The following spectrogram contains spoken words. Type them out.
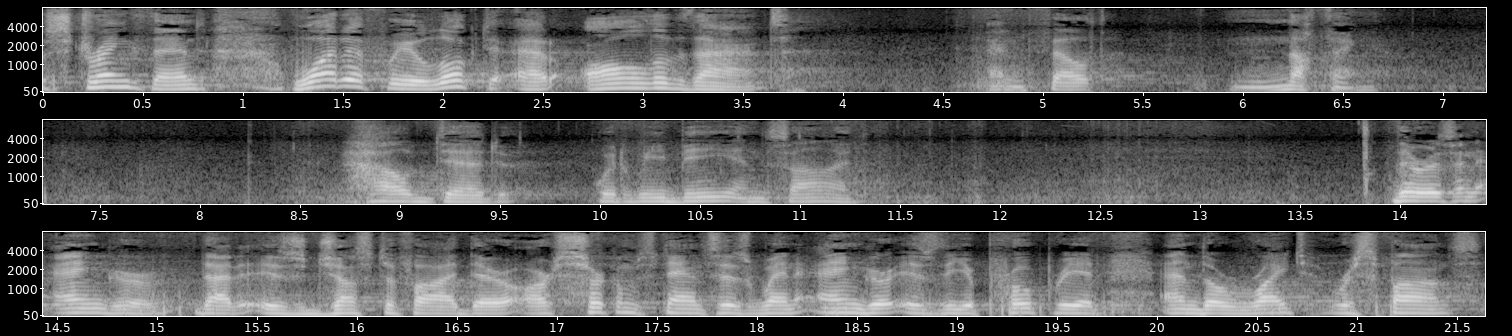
strengthened? What if we looked at all of that and felt nothing? How dead would we be inside? There is an anger that is justified. There are circumstances when anger is the appropriate and the right response.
